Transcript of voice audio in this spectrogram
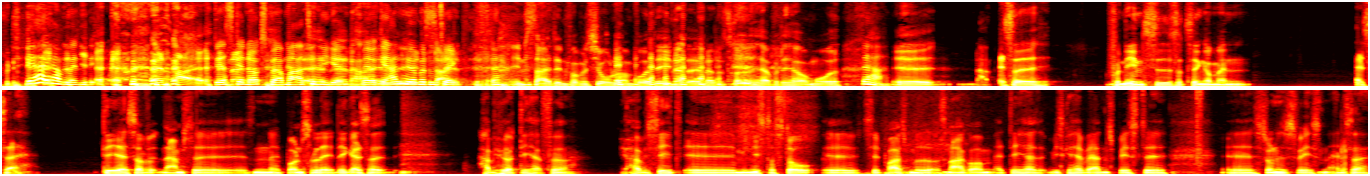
Fordi, ja, ja, men det, har, det skal nok spørge Martin han, igen. Han, han jeg vil gerne høre, hvad du tænkte. Insight information om både det ene og det andet og det tredje her på det her område. Det har øh, Altså, på den ene side, så tænker man, altså, det er så nærmest øh, sådan en bondsalat, ikke? Altså, har vi hørt det her før? Ja. Har vi set øh, minister stå øh, til et presmøde og snakke om, at det her, vi skal have verdens bedste øh, sundhedsvæsen? Altså,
